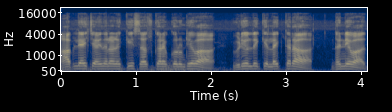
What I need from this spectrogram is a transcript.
आपल्या चॅनलला नक्की सबस्क्राईब करून ठेवा. व्हिडिओ देखील लाईक करा. धन्यवाद.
